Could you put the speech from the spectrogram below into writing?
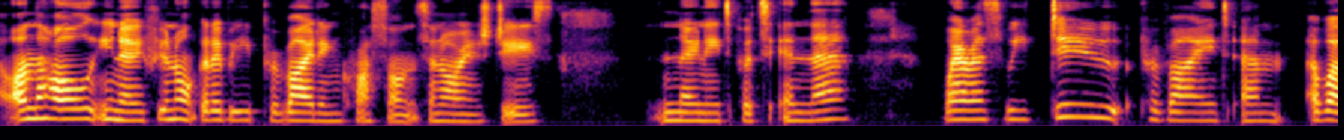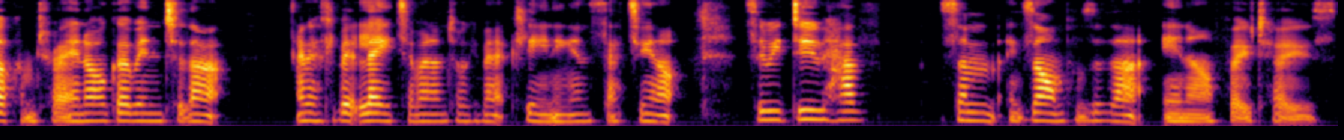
on the whole, you know, if you're not going to be providing croissants and orange juice, no need to put it in there. Whereas we do provide um, a welcome tray, and I'll go into that a little bit later when I'm talking about cleaning and setting up. So we do have some examples of that in our photos.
